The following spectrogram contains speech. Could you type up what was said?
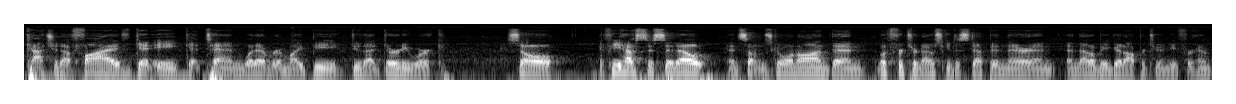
catch it at five, get eight, get 10, whatever it might be, do that dirty work. So if he has to sit out and something's going on, then look for Turnowski to step in there, and, and that'll be a good opportunity for him.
